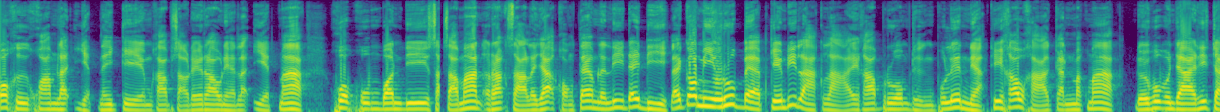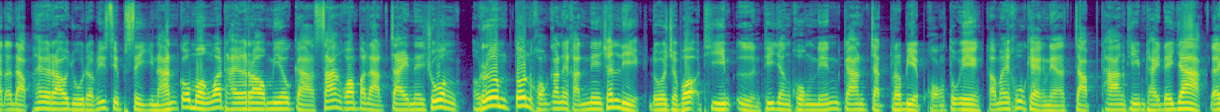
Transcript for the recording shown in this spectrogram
ก็คือความละเอียดในเกมครับสาวไทยเราเนี่ยละเอียดมาก ควบคุมบอลดี สามารถรักษาระยะของแต้มแรนลี่ได้ดี และก็มีรูปแบบเกมที่หลากหลายครับรวมถึงผู้เล่นเนี่ยที่เข้าขากันมาก ๆ โดยผู้บรรยายที่จัดอันดับให้เราอยู่อันดับที่ 14 นั้น ก็มองว่าไทยเรามีโอกาสสร้างความประหลาดใจในช่วง เริ่มต้นของการแข่งขันเนชั่นลีกโดยเฉพาะทีมอื่นที่ยังคงเน้นการจัดระเบียบของตัวเองทำให้คู่แข่งเนี่ยจับทางทีมไทยได้ยาก และ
